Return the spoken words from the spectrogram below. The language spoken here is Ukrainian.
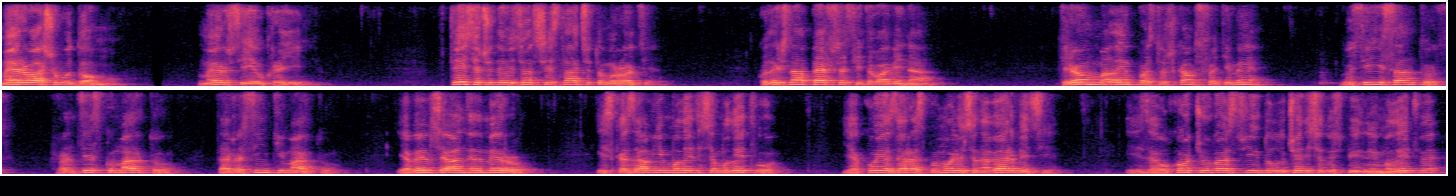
Мир вашому дому, мир всій Україні. В 1916 році, коли йшла Перша світова війна, трьом малим пастушкам з Фатіми, Лусії Сантус, Франциску Марту та Росінті Марту, явився ангел миру і сказав їм молитися молитву, яку я зараз помолюся на Вервиці, і заохочую вас всіх долучитися до спільної молитви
